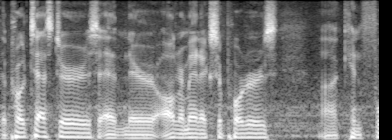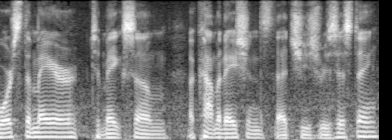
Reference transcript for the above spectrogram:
the protesters and their aldermanic supporters uh, can force the mayor to make some accommodations that she's resisting,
